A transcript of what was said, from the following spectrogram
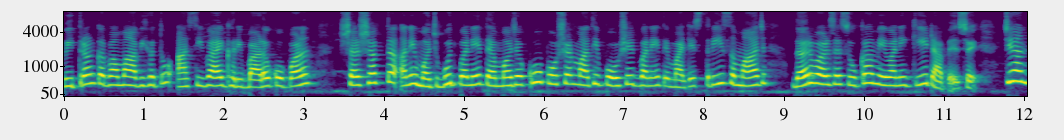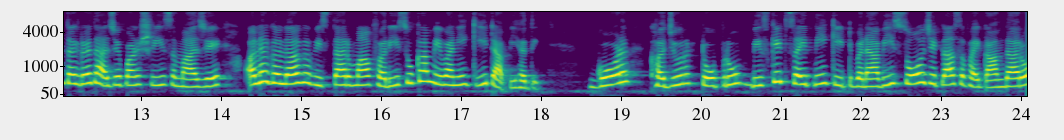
વિતરણ કરવામાં આવ્યું હતું. આ સિવાય ગરીબ બાળકો પણ સશક્ત અને મજબૂત બને તેમજ કુપોષણમાંથી પોષિત બને તે માટે સ્ત્રી સમાજ દર વર્ષે સૂકા મેવાની કીટ આપે છે. જે અંતર્ગત આજે પણ શ્રી સમાજે અલગ અલગ વિસ્તારમાં ફરી સૂકા મેવાની કીટ આપી હતી. ગોળ, ખજૂર, ટોપરું, બિસ્કિટ સહિતની કીટ બનાવી સો જેટલા સફાઈ કામદારો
